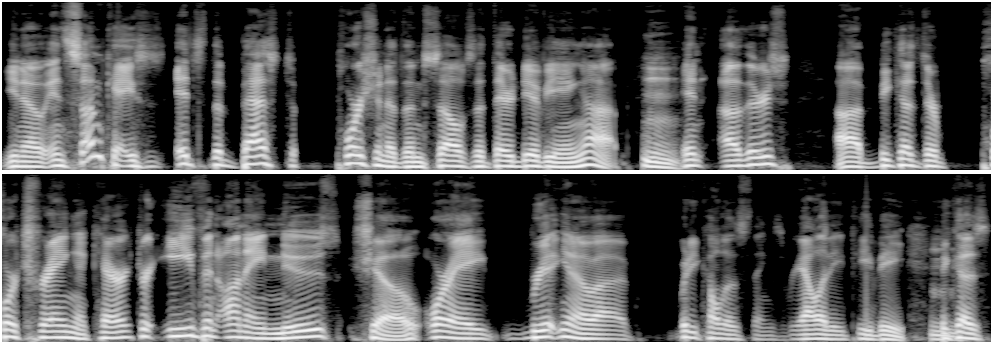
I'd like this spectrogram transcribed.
You know, in some cases, it's the best portion of themselves that they're divvying up. In others, uh, because they're portraying a character, even on a news show or a, you know, uh, what do you call those things? Reality TV, because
